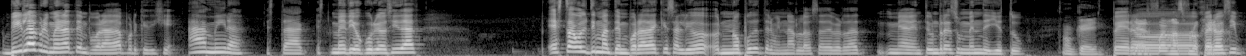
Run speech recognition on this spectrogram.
vi la primera temporada porque dije, ah, mira, está, es- me dio curiosidad. Esta última temporada que salió no pude terminarla, o sea, de verdad me aventé un resumen de YouTube, Ok, pero ya fue más flojera. pero sí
